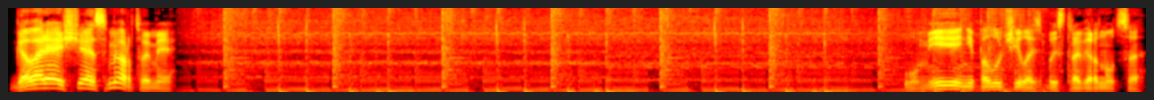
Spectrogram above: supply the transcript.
говорящая с мертвыми». У Мии не получилось быстро вернуться.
